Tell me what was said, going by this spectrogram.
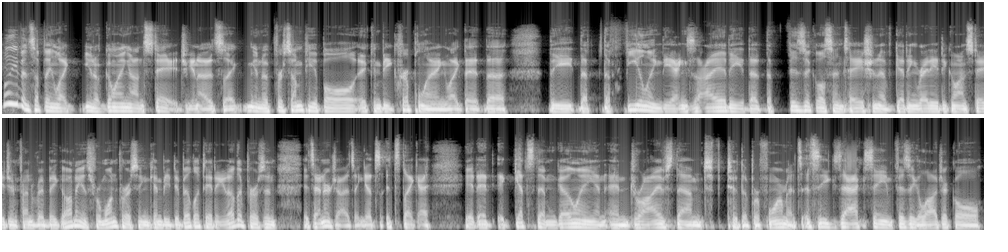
Well, even something like you know going on stage. You know, it's like you know for some people it can be crippling. Like the the the the, the feeling, the anxiety, the the physical sensation of getting ready to go on stage in front of a big audience for one person can be debilitating. Another person, it's energizing. It's it's like a it it, it gets them going and and drives them t- to the performance. It's the exact same physiological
